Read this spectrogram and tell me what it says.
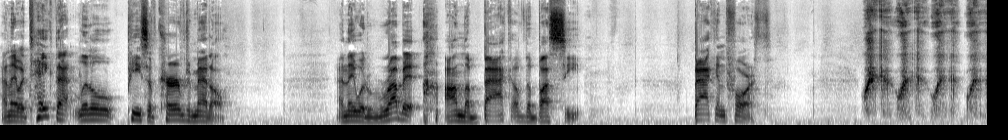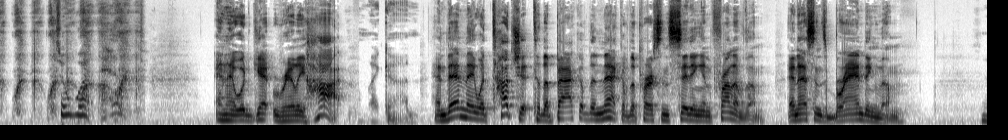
and they would take that little piece of curved metal and they would rub it on the back of the bus seat. Back and forth. So what? And it would get really hot. Oh my god. And then they would touch it to the back of the neck of the person sitting in front of them. In essence, branding them. Hmm.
